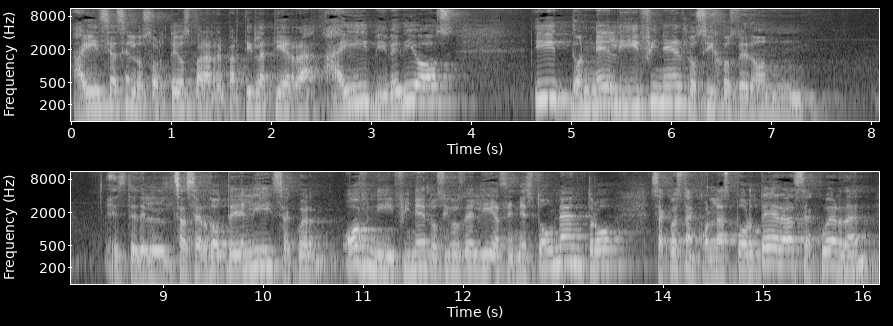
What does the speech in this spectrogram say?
ahí se hacen los sorteos para repartir la tierra, ahí vive Dios, y don Eli y Finés, los hijos de don, este, del sacerdote Eli, ¿se acuerdan? Ovni y Finés, los hijos de Eli, hacen esto un antro, se acuestan con las porteras, ¿se acuerdan?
